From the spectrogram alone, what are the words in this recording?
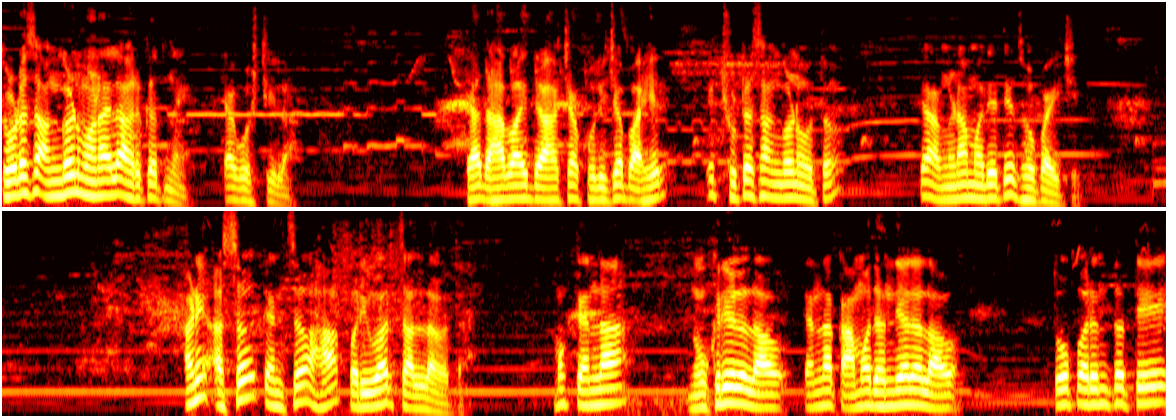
थोडंसं अंगण म्हणायला हरकत नाही. त्या गोष्टीला. त्या दहा बाय दहाच्या खोलीच्या बाहेर एक छोटंसं अंगण होतं. त्या अंगणामध्ये ते झोपायचे. आणि असं त्यांचं हा परिवार चालला होता. मग त्यांना नोकरीला लाव त्यांना कामधंद्याला लाव. तोपर्यंत ते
